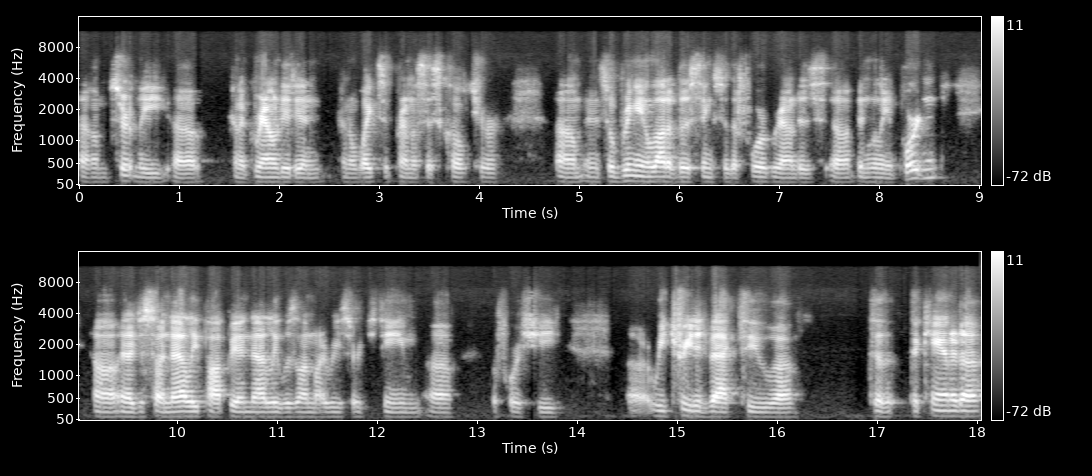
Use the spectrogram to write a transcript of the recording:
um, certainly uh, kind of grounded in kind of white supremacist culture. Um, and so bringing a lot of those things to the foreground has uh, been really important. Uh, and I just saw Natalie pop in. Natalie was on my research team uh, before she uh, retreated back to to, to Canada,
